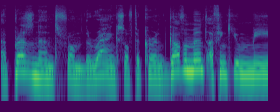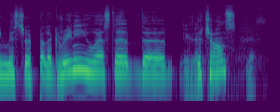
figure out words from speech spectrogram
a president from the ranks of the current government. I think you mean Mr. Pellegrini, who has the the, exactly. the chance. Yes.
